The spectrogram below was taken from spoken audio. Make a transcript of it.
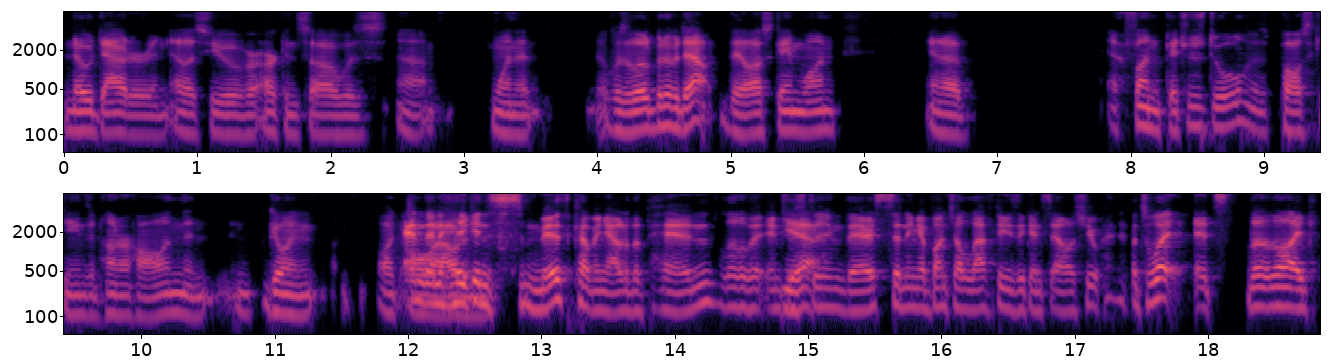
no doubter in LSU over Arkansas was um, one that was a little bit of a doubt. They lost game one in a, a fun pitchers duel. Was Paul Skenes and Hunter Hollan, and, and going like and then Hagen and... Smith coming out of the pen. A little bit interesting yeah. there, sending a bunch of lefties against LSU. That's what it's the like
